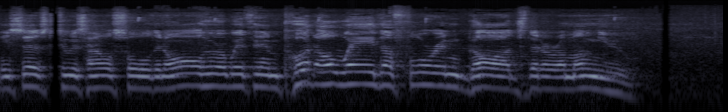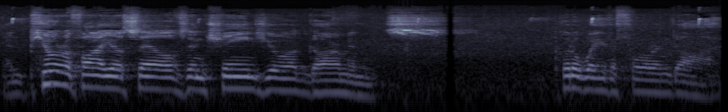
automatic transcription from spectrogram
he says to his household and all who are with him, Put away the foreign gods that are among you, and purify yourselves and change your garments. Put away the foreign gods.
